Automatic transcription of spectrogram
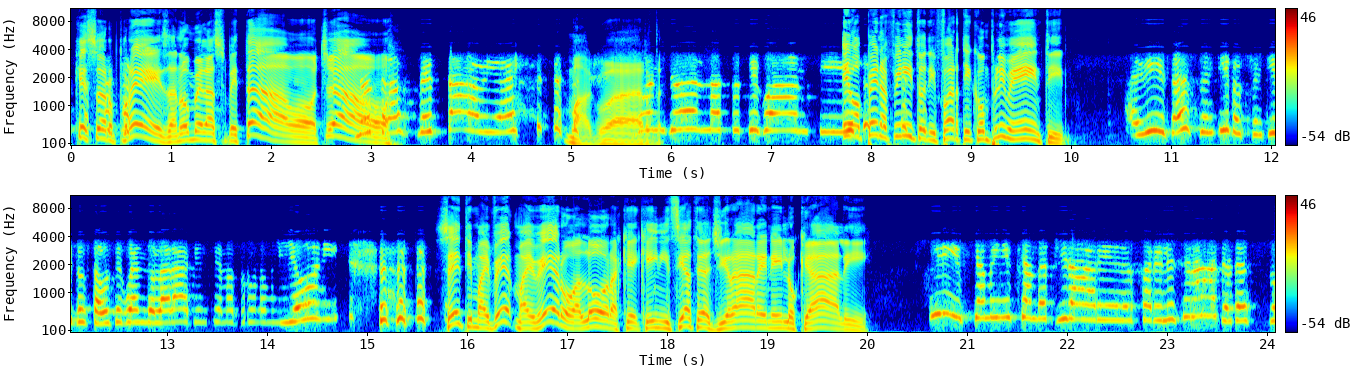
Che sorpresa, non me l'aspettavo! Ciao! Non te l'aspettavi, eh? Ma guarda! Buongiorno a tutti quanti! E ho appena finito di farti i complimenti. Hai visto? Ho sentito, ho sentito, stavo seguendo la radio insieme a Bruno Milioni. Senti, ma è, ver- ma è vero allora che, che, iniziate a girare nei locali? Sì, stiamo iniziando a girare, a fare le serate. Adesso,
